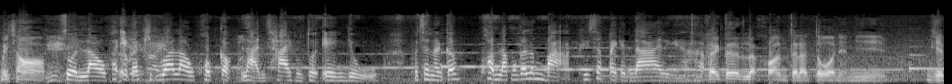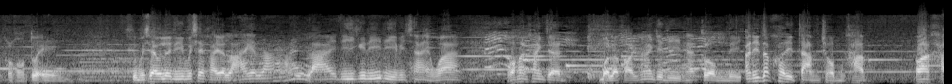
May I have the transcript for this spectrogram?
ไม่ชอบ ส่วนเราพระเอกก็คิดว่าเราคบกับหลานชายของตัวเองอยู่ เพราะฉะนั้นก็ความรักมันก็ลำบากที่จะไปกันได้อะไรเงี้ยค่ะ คาแรคเตอร์ละครแต่ละตัวเนี่ยมีมีเหตุผลของตัวเอง คือไม่ใช่ว่าเรื่องนี้ไม่ใช่ใครร้ายก็ร้ายร้ายดีก็ดีดีไม่ใช่ผมว่าว่าค่อนข้างจะบทละครค่อนข้างจะดีนะฮะกลมดี อันนี้ต้องคอยติดตามชมครับ ว่าใคร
